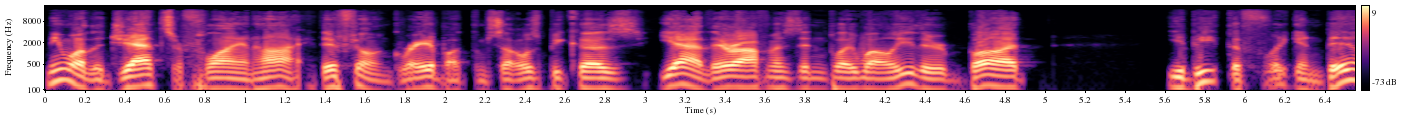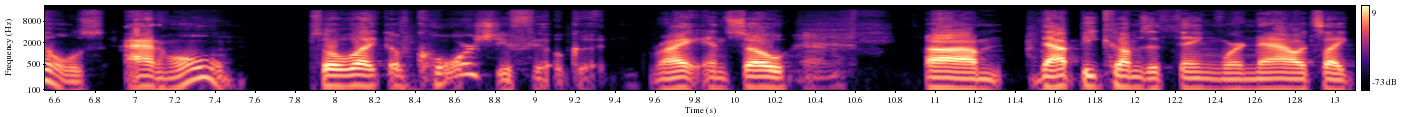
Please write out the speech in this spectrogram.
Meanwhile, the Jets are flying high. They're feeling great about themselves because yeah, their offense didn't play well either, but you beat the freaking Bills at home. So like, of course you feel good, right? And so um, that becomes a thing where now it's like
